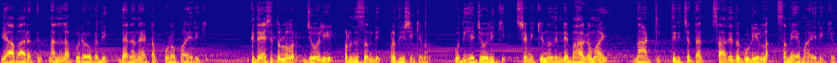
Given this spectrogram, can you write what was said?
വ്യാപാരത്തിൽ നല്ല പുരോഗതി ധനനേട്ടം ഉറപ്പായിരിക്കും. വിദേശത്തുള്ളവർ ജോലിയിൽ പ്രതിസന്ധി പ്രതീക്ഷിക്കണം. പുതിയ ജോലിക്ക് ശ്രമിക്കുന്നതിന്റെ ഭാഗമായി നാട്ടിൽ തിരിച്ചെത്താൻ സാധ്യത കൂടിയുള്ള സമയമായിരിക്കും.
